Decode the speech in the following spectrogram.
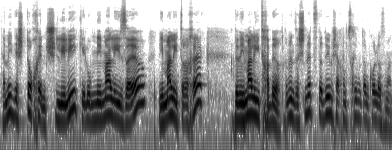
תמיד יש תוכן שלילי, כאילו ממה להיזהר, ממה להתרחק וממה להתחבר. אתה מבין? זה שני צדדים שאנחנו צריכים אותם כל הזמן.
